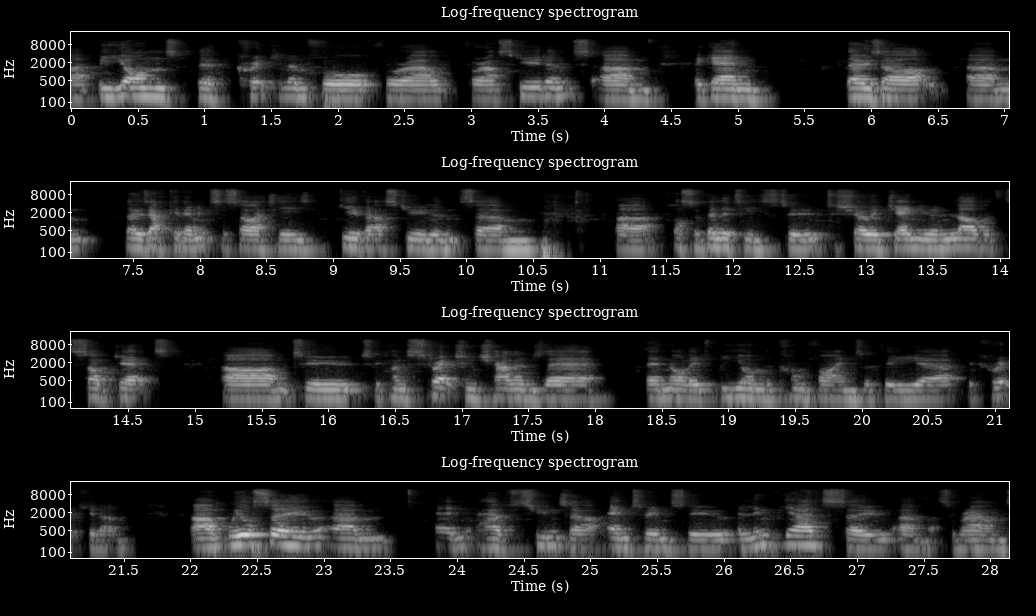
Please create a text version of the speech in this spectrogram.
uh, beyond the curriculum for, for, our, for our students. Um, again, those are um, those academic societies give our students um, uh, possibilities to, to show a genuine love of the subject, um, to, to kind of stretch and challenge their, their knowledge beyond the confines of the, uh, the curriculum. Um, we also um, have students enter into Olympiads, so um, that's around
